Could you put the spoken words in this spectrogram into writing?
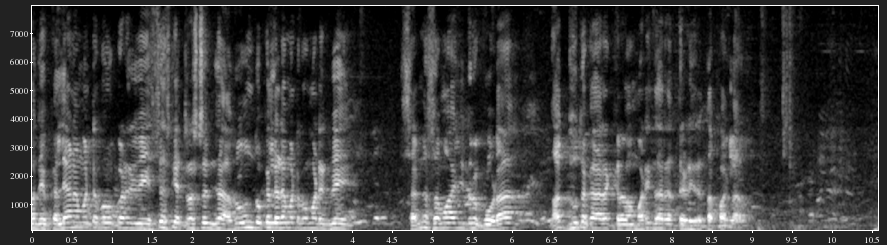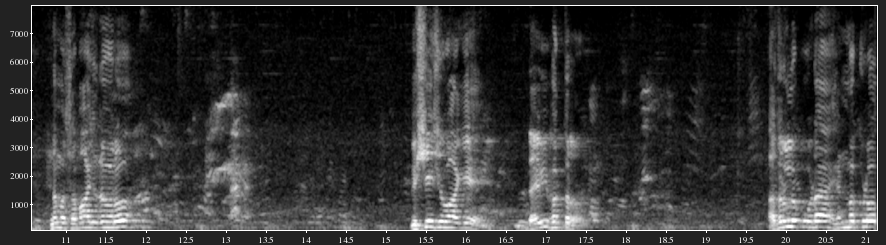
ಮತ್ತು ಕಲ್ಯಾಣ ಮಂಟಪ ಮಾಡಿದ್ವಿ. ಎಸ್ ಎಸ್ ಕೆ ಟ್ರಸ್ಟಿಂದ ಅದೂ ಒಂದು ಕಲ್ಯಾಣ ಮಂಟಪ ಮಾಡಿದ್ವಿ. ಸಣ್ಣ ಸಮಾಜ ಇದ್ದರೂ ಕೂಡ ಅದ್ಭುತ ಕಾರ್ಯಕ್ರಮ ಮಾಡಿದ್ದಾರೆ ಅಂತ ಹೇಳಿದರೆ ತಪ್ಪಾಗಲಾರದು. ನಮ್ಮ ಸಮಾಜದವರು ವಿಶೇಷವಾಗಿ ದೈವಿ ಭಕ್ತರು, ಅದರಲ್ಲೂ ಕೂಡ ಹೆಣ್ಮಕ್ಕಳು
